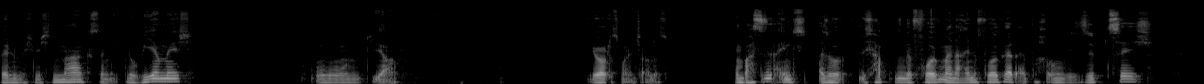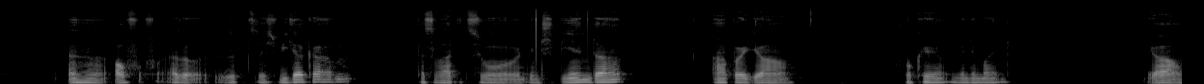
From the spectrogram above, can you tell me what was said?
Wenn du mich nicht magst, dann ignoriere mich. Und ja. Ja, das war eigentlich alles. Und was ist eigentlich, also ich habe eine Folge, meine eine Folge hat einfach irgendwie 70 äh, Aufrufe, also 70 Wiedergaben. Das war die zu den Spielen da. Aber ja, okay, wenn ihr meint. Ja,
